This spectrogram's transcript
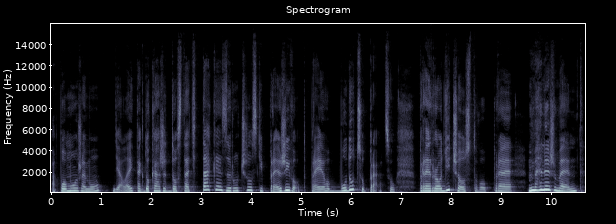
a pomôže mu ďalej, tak dokáže dostať také zručnosti pre život, pre jeho budúcu prácu, pre rodičovstvo, pre management,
